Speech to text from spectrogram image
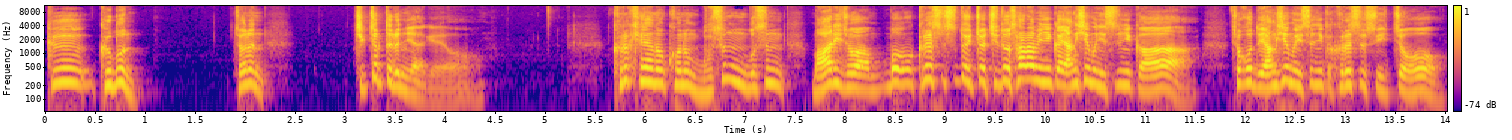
그 그분 저는 직접 들은 이야기예요. 그렇게 해놓고는 무슨 무슨 말이 좋아 뭐 그랬을 수도 있죠. 지도 사람이니까 양심은 있으니까 적어도 양심은 있으니까 그랬을 수 있죠.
